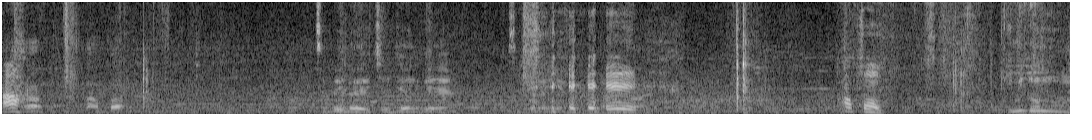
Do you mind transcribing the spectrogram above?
Ah. Lamba. Tí bèèrè lọ́yẹ̀ tí ó jẹ́ ní bẹ́ẹ̀ tí kọ́lẹ̀ yẹn. Ọkùn. Èmi gan mú un.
